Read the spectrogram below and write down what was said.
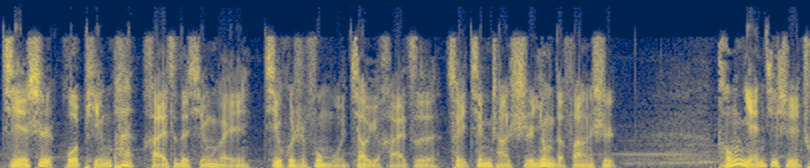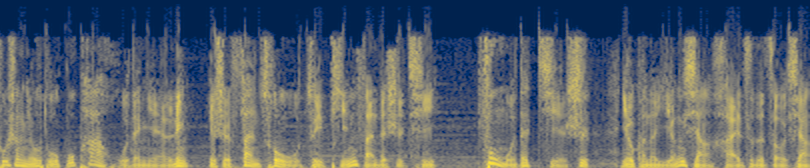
解释或评判孩子的行为，几乎是父母教育孩子最经常使用的方式。童年既是初生牛犊不怕虎的年龄，也是犯错误最频繁的时期。父母的解释有可能影响孩子的走向。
